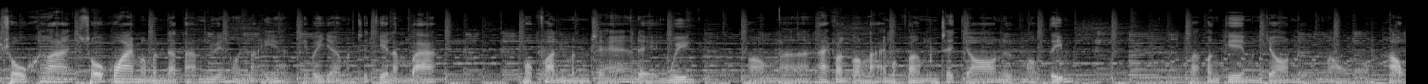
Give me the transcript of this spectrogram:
Số khoai số khoai mà mình đã tán nhuyễn hồi nãy á, thì bây giờ mình sẽ chia làm ba. Một phần mình sẽ để nguyên còn à, hai phần còn lại một phần mình sẽ cho nước màu tím. Và phần kia mình cho nước màu hồng.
